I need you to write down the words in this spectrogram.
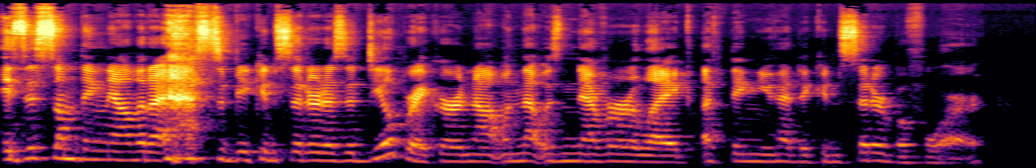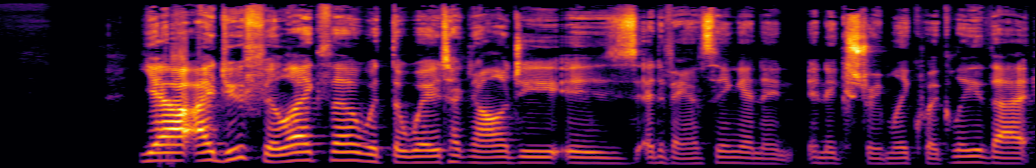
Is this something now that I has to be considered as a deal breaker or not when that was never like a thing you had to consider before? Yeah, I do feel like though with the way technology is advancing and, and extremely quickly that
